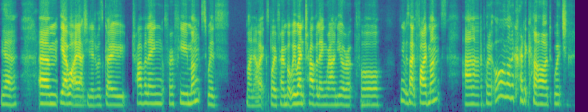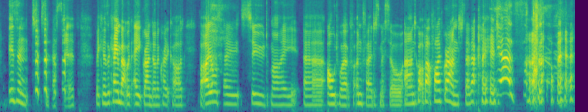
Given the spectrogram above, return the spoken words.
yeah. Um, yeah, what I actually did was go traveling for a few months with my now ex-boyfriend, but we went traveling around Europe for I think it was like five months and I put it all on a credit card, which isn't suggested because I came back with eight grand on a credit card. But I also sued my uh, old work for unfair dismissal and got about five grand. So that cleared. yes. I love it.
